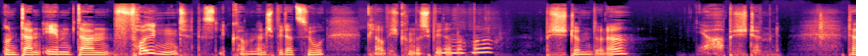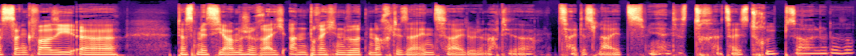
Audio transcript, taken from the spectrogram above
Und dann eben dann folgend, das kommen dann später zu, glaube ich, kommt das später nochmal? Bestimmt, oder? Ja, bestimmt. Dass dann quasi äh, das messianische Reich anbrechen wird nach dieser Endzeit oder nach dieser Zeit des Leids. Wie nennt das? Zeit des Trübsal oder so?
